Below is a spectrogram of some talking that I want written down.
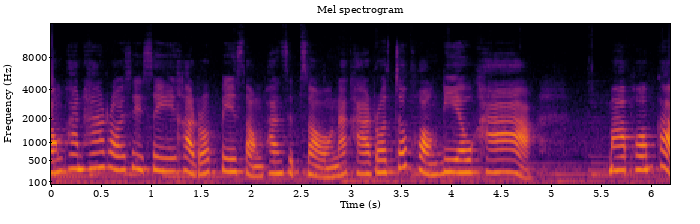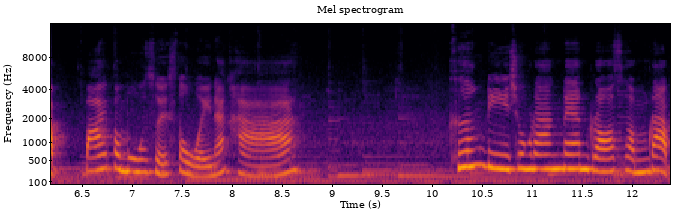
2,500ซีซีค่ะ รถปี 2012 นะคะ รถเจ้าของเดียวค่ะ มาพร้อมกับป้ายประมูลสวยๆ นะคะ เครื่องดีช่วงล่างแน่นล้อสำหรับ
